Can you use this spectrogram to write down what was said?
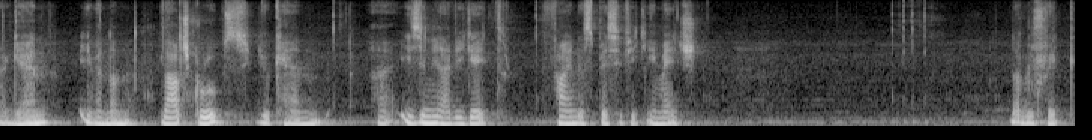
Again, even on large groups, you can uh, easily navigate, find a specific image, double click,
